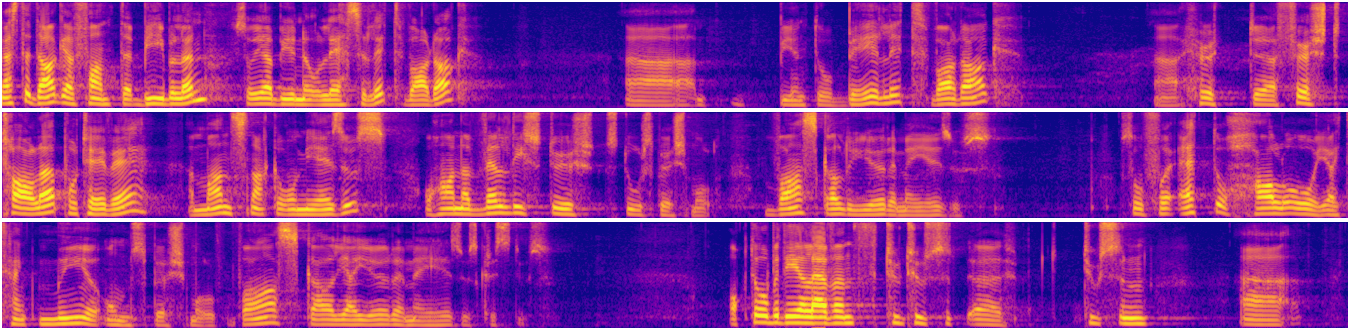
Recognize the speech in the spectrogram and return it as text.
Neste dag jeg fant Bibelen, så jeg begynner å lese litt hver dag. Eh, begynte å be litt hver dag. Eh, hørte først tale på TV. En mann snakker om Jesus, og han har veldig stor, stor spørsmål. Hva skal du gjøre med Jesus? Så for ett og halvt år jeg tenkt mye om spørsmål. Hva skal jeg gjøre med Jesus Kristus? Oktober the 11th, 2000, uh, 1000,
